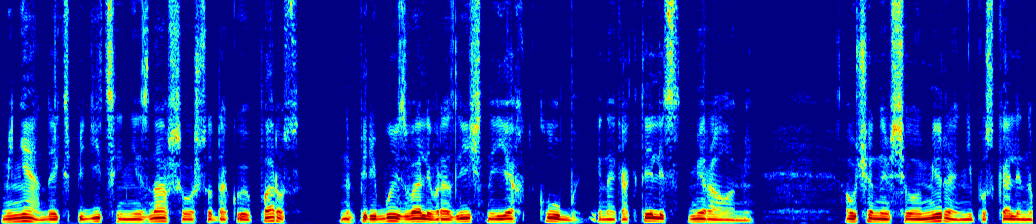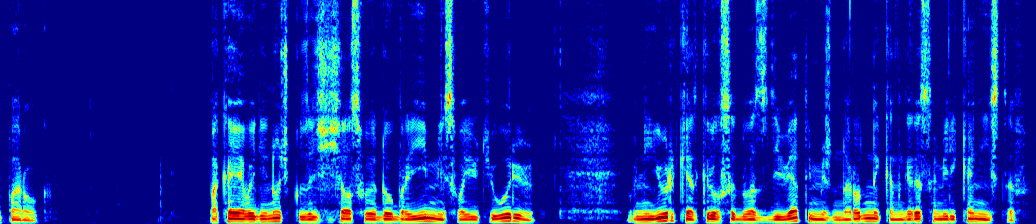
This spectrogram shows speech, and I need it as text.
меня, до экспедиции не знавшего, что такое парус, на перебой звали в различные яхт-клубы и на коктейли с адмиралами, а ученые всего мира не пускали на порог. Пока я в одиночку защищал свое доброе имя и свою теорию, в Нью-Йорке открылся 29-й Международный конгресс американистов.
